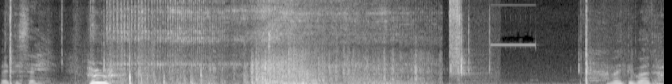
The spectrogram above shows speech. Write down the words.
26. Uh. 24.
